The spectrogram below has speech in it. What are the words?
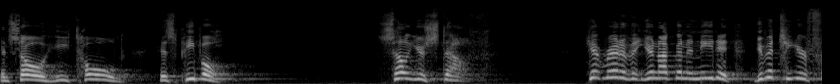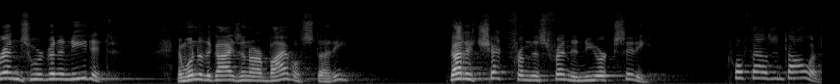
And so he told his people, Sell your stuff. Get rid of it. You're not going to need it. Give it to your friends who are going to need it. And one of the guys in our Bible study got a check from this friend in New York City $12,000.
